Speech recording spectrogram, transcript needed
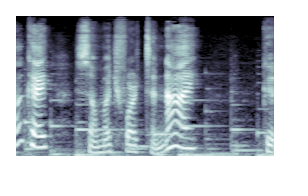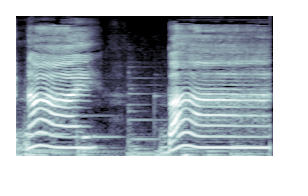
Okay, so much for tonight. Good night. Bye.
